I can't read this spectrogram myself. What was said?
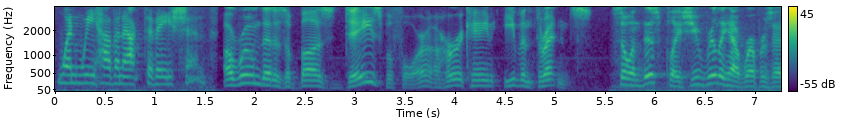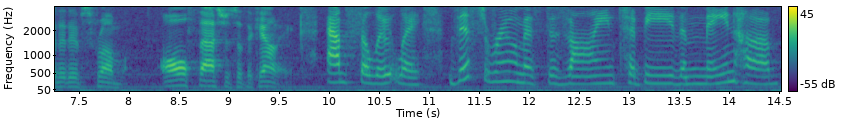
when we have an activation. A room that is abuzz days before a hurricane even threatens. So, in this place, you really have representatives from all facets of the county. Absolutely. This room is designed to be the main hub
